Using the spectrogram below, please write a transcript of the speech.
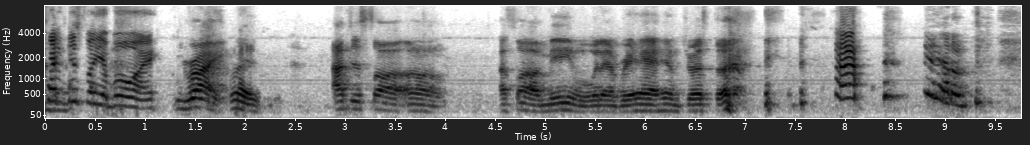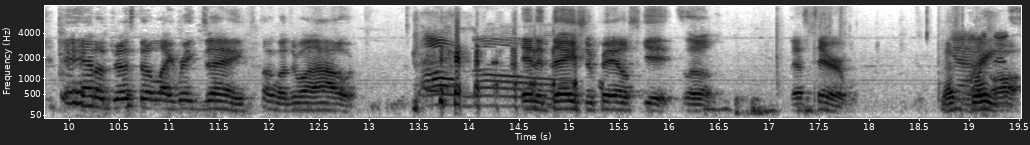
Take this for your boy. Right. Right. I just saw. um I saw a meme or whatever. It had him dressed up. It had him. It had him dressed up like Rick James. Talking about Juwan Howard. Oh no! in a Dave Chappelle skit. So that's terrible. That's yeah, great. All,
